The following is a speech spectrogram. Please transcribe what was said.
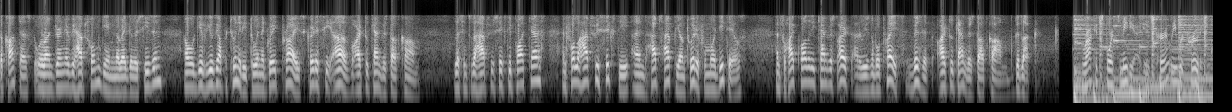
The contest will run during every Habs home game in the regular season and will give you the opportunity to win a great prize courtesy of r2canvas.com. Listen to the Habs 360 podcast and follow Habs 360 and Habs Happy on Twitter for more details. And for high quality canvas art at a reasonable price, visit r2canvas.com. Good luck. Rocket Sports Media is currently recruiting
